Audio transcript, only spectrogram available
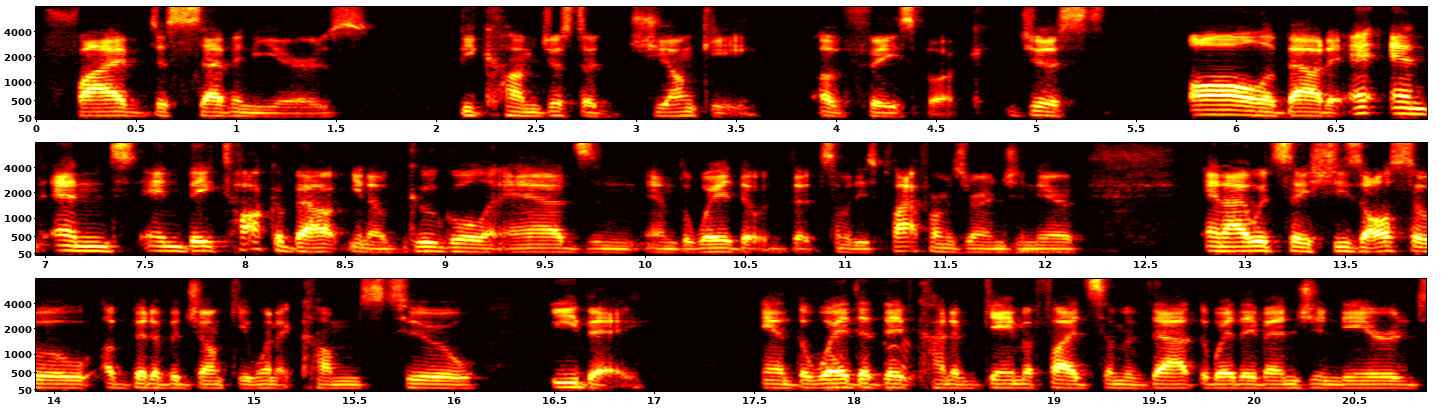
five to seven years, become just a junkie of Facebook. Just all about it and, and and and they talk about you know google and ads and and the way that, that some of these platforms are engineered and I would say she's also a bit of a junkie when it comes to eBay and the way that they've kind of gamified some of that, the way they've engineered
